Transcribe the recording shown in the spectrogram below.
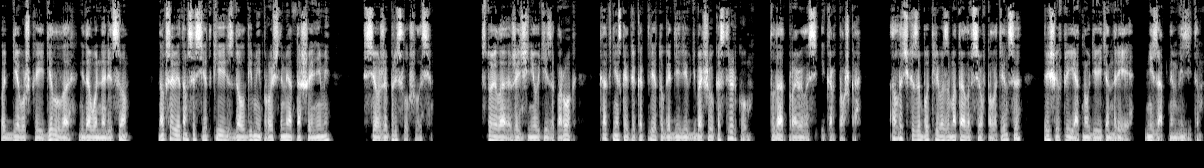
Хоть девушка и делала недовольное лицо, но к советам соседки с долгими и прочными отношениями все же прислушалась. Стоило женщине уйти за порог, как несколько котлет угодили в небольшую кастрюльку, туда отправилась и картошка. Аллочка заботливо замотала все в полотенце, решив приятно удивить Андрея внезапным визитом. —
